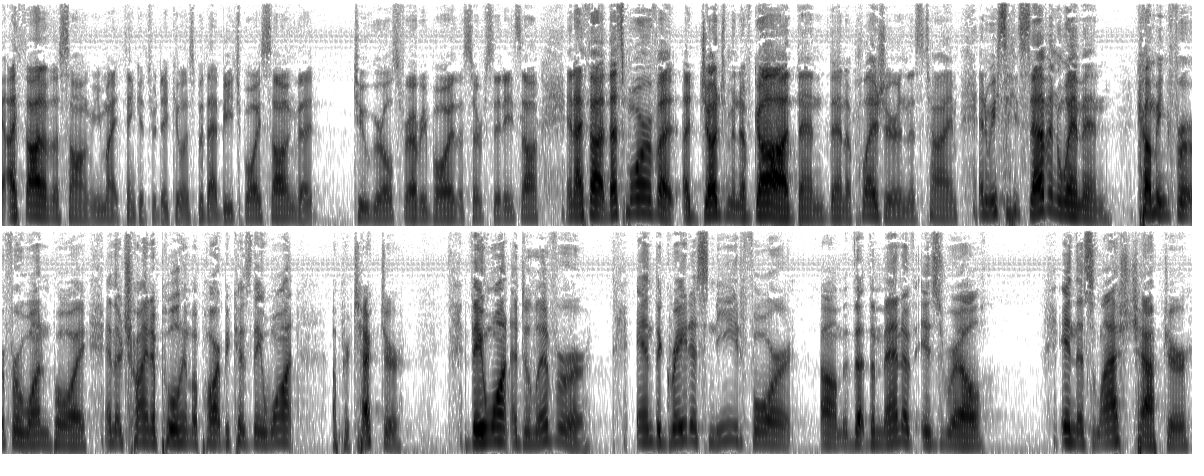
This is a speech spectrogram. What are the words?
I thought of the song. You might think it's ridiculous, but that Beach Boys song, that Two Girls for Every Boy, the Surf City song. And I thought that's more of a, a judgment of God than, than a pleasure in this time. And we see seven women coming for, for one boy, and they're trying to pull him apart because they want a protector, they want a deliverer. And the greatest need for um, the, the men of Israel in this last chapter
